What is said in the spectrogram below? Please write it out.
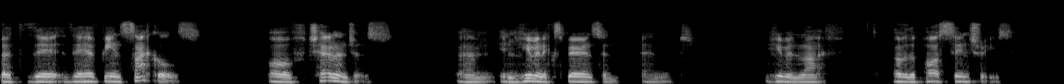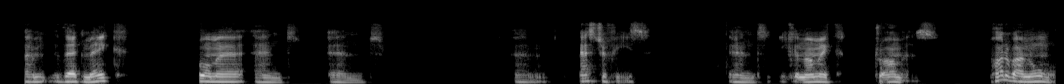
But there, there have been cycles of challenges um, in human experience and, and human life over the past centuries um, that make trauma and and um, catastrophes and economic dramas part of our normal.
